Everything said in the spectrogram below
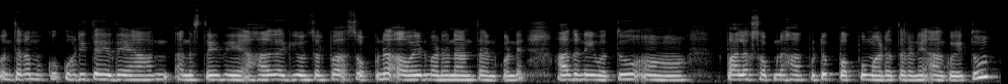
ಒಂಥರ ಮುಖಕ್ಕೆ ಹೊಡಿತಾ ಇದೆ ಅನ್- ಅನ್ನಿಸ್ತಾ ಇದೆ. ಹಾಗಾಗಿ ಒಂದು ಸ್ವಲ್ಪ ಸೊಪ್ಪನ್ನ ಅವಾಯ್ಡ್ ಮಾಡೋಣ ಅಂತ ಅಂದ್ಕೊಂಡೆ ಆದ್ರೆ ಇವತ್ತು ಪಾಲಕ್ ಸೊಪ್ಪನ್ನ ಹಾಕ್ಬಿಟ್ಟು ಪಪ್ಪು ಮಾಡೋ ಥರನೇ ಆಗೋಯಿತು.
